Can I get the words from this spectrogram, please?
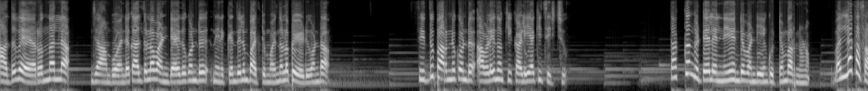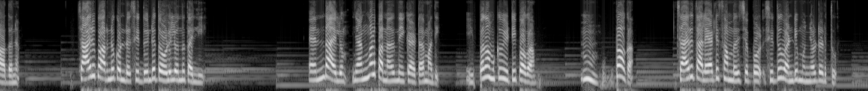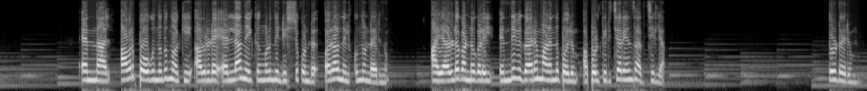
അത് വേറൊന്നല്ല. ജാമ്പുവാന്റെ കാലത്തുള്ള വണ്ടി ആയതുകൊണ്ട് നിനക്കെന്തെങ്കിലും പറ്റുമോ എന്നുള്ള പേടി കൊണ്ടാ സിദ്ധു പറഞ്ഞുകൊണ്ട് അവളെ നോക്കി കളിയാക്കി ചിരിച്ചു. തക്കം കിട്ടിയാൽ എന്നെയും എന്റെ വണ്ടിയെയും കുറ്റം പറഞ്ഞണം. വല്ലാത്ത സാധനം. ചാരു പറഞ്ഞുകൊണ്ട് സിദ്ധുവിന്റെ തോളിൽ ഒന്ന് തല്ലി. എന്തായാലും ഞങ്ങൾ പറഞ്ഞത് നീ കേട്ടാ മതി. ഇപ്പൊ നമുക്ക് വീട്ടിൽ പോകാം. ഉം പോകാം. ചാരു തലയാട്ടി സമ്മതിച്ചപ്പോൾ സിദ്ധു വണ്ടി മുന്നോട്ടെടുത്തു. എന്നാൽ അവർ പോകുന്നതും നോക്കി അവരുടെ എല്ലാ നീക്കങ്ങളും നിരീക്ഷിച്ചുകൊണ്ട് ഒരാൾ നിൽക്കുന്നുണ്ടായിരുന്നു. അയാളുടെ കണ്ണുകളിൽ എന്ത് വികാരമാണെന്ന് പോലും അപ്പോൾ തിരിച്ചറിയാൻ സാധിച്ചില്ല. തുടരും.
